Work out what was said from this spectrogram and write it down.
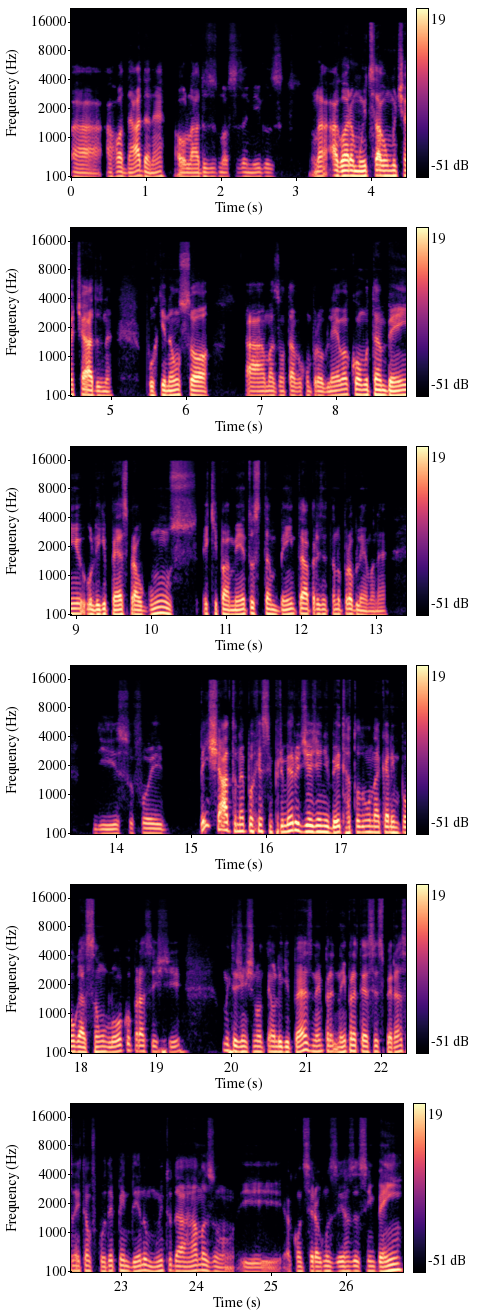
a, a, a rodada, né, ao lado dos nossos amigos. Agora muitos estavam muito chateados, né, porque não só a Amazon estava com problema, como também o League Pass para alguns equipamentos também está apresentando problema, né? E isso foi bem chato, né? Porque assim, primeiro dia de NBA tá todo mundo naquela empolgação louco para assistir. Muita gente não tem o League Pass, nem para nem ter essa esperança, né? Então ficou dependendo muito da Amazon e aconteceram alguns erros assim bem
